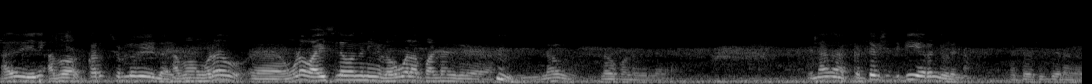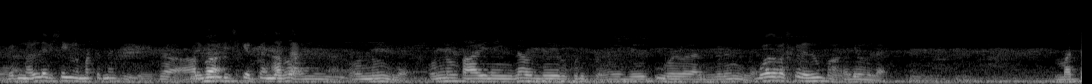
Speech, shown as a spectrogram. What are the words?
அது எனக்கு அப்போ- கருத்து சொல்லவே இல்லை. அப்போ உங்களோட உங்களோட வயசுல வந்து நீங்கள் லவ் எல்லாம் பண்ணது கிடையாது லவ் லவ் பண்ணது இல்லை. என்ன கெட்ட விஷயத்துக்கே இறங்கல நல்ல விஷயங்கள் மட்டும்தான் ஒன்றும் இல்லை. ஒன்றும் பாவினைங்கள வந்து ஒரு குடிப்பு இல்லை. போத எதுவும் இல்லை. மற்ற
